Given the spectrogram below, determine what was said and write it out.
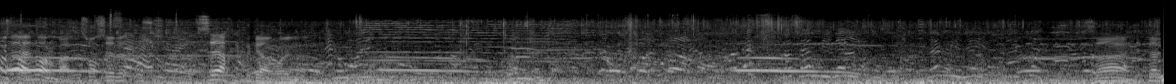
ايوا اه نورمال ليسونسيال ساخت كاع صح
